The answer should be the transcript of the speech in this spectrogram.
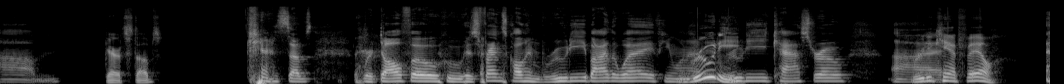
Um, Garrett Stubbs. Karen Subs, Rodolfo, who his friends call him Rudy, by the way, if you want to Rudy. Rudy Castro. Uh, Rudy can't fail.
